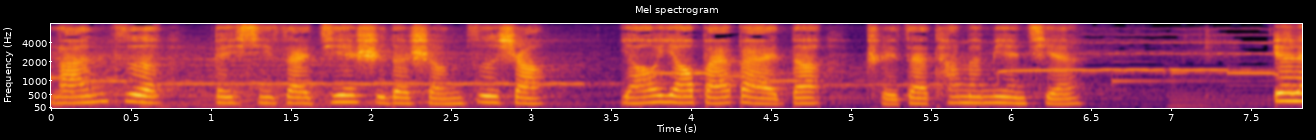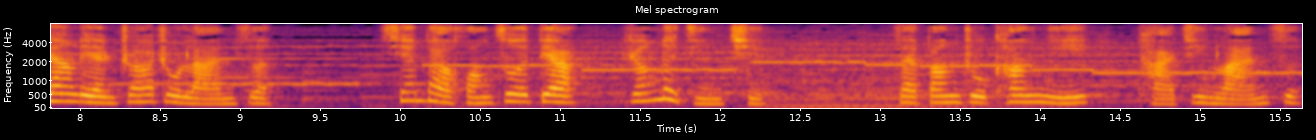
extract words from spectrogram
篮子被系在结实的绳子上，摇摇摆摆地垂在他们面前。月亮脸抓住篮子，先把黄坐垫扔了进去，再帮助康妮。爬进篮子，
